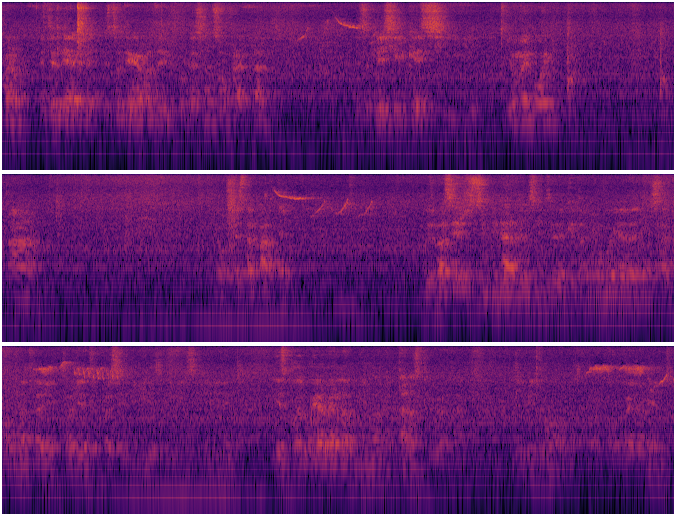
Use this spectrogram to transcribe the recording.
bueno, este estos diagramas de bifurcación son fractales. Esto quiere decir que si yo me voy a esta parte, pues va a ser similar en el sentido de que también voy a desplazar con una trayectoria y después se divide, se divide, se divide, y después voy a ver las mismas ventanas que veo el mismo ordenamiento.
